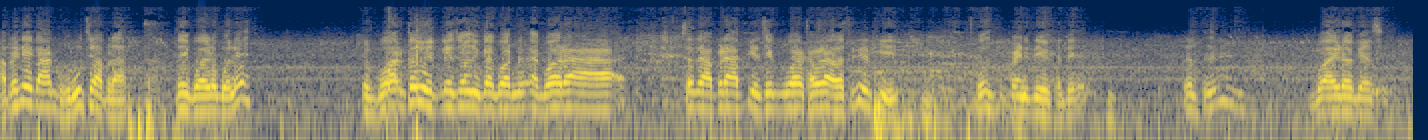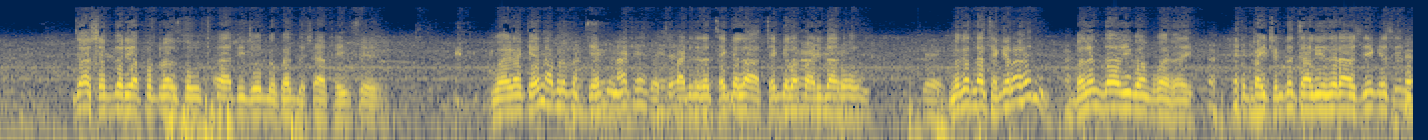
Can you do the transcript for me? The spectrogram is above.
આપણે કહીએ કે આ ગુરુ છે આપડા તો એ ગોયડો બોલે ગોર કયું એટલે જો ને કે ગોર ગોર સાથે આપણે આપીએ છીએ ગોર ખવડાવે છે નથી. પાણી પહેણતી વખતે ગોયડો કે છે. જો શબ્દ રહ્યા અપભ્રંશ તો થવાથી જો લોકો દશા થઈ છે. ગોયડા કે ને આપણે ચેક નાખે. પાટીદાર છેકેલા છેકેલા પાટીદારો. મગજ ના છેકેલા હોય ને, ભલે દસ વીઘો હોય. પણ પૈસા તો ચાલીસ હજાર આવશે કે છે ને.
